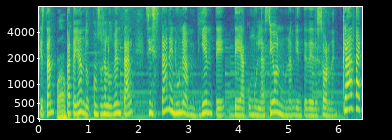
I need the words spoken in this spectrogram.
que están batallando con su salud mental, si están en un ambiente de acumulación, un ambiente de desorden. Cada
